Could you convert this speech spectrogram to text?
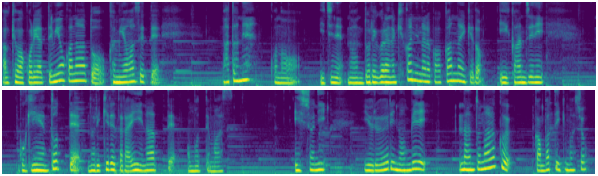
あ今日はこれやってみようかなと組み合わせてまたねこの1年どれぐらいの期間になるか分かんないけどいい感じにご機嫌とって乗り切れたらいいなって思ってます。一緒にゆるりのんびりなんとなく頑張っていきましょう。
